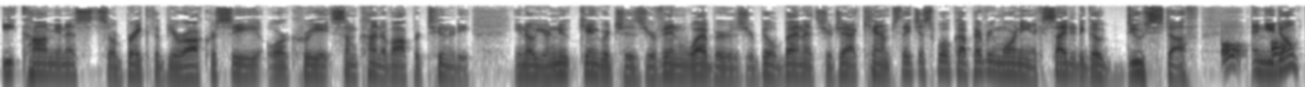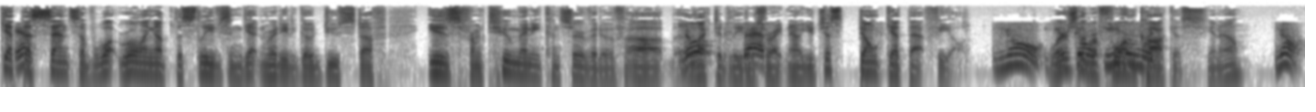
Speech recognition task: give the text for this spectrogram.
eat communists or break the bureaucracy or create some kind of opportunity. You know, your Newt Gingriches, your Vin Webbers, your Bill Bennetts, your Jack Kemps. They just woke up every morning excited to go do stuff. Oh, and you oh, don't get yeah. the sense of what rolling up the sleeves and getting ready to go do stuff is from too many conservative uh, No, elected leaders right now. You just don't get that feel. No. Where's the reform with- caucus? You know? No,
